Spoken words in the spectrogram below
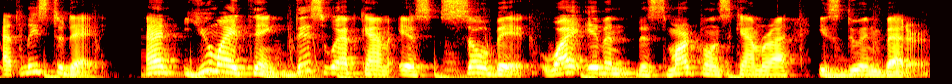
at least today. And you might think this webcam is so big, why even the smartphone's camera is doing better?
